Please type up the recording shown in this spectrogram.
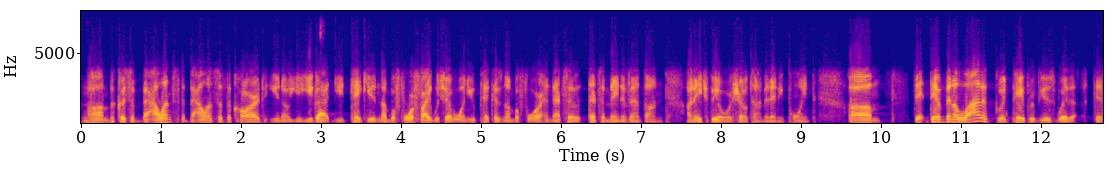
mm-hmm. um, because of balance, the balance of the card. You know, you, you got you take your number four fight, whichever one you pick as number four, and that's a that's a main event on on HBO or Showtime at any point. Um, there, there have been a lot of good pay per views where the, the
